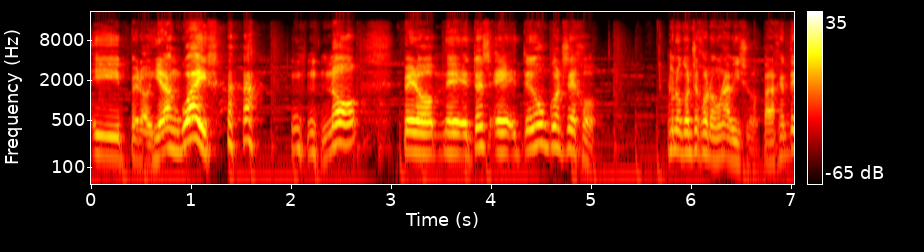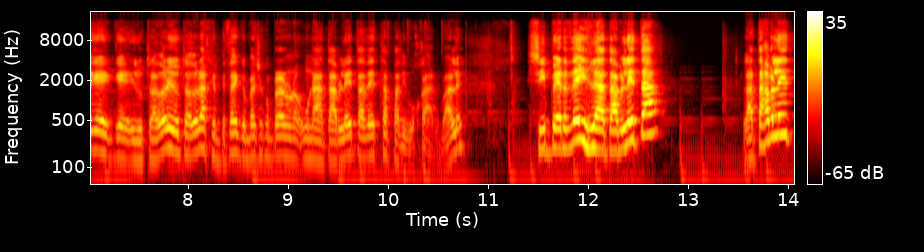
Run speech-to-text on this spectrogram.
y pero ¿y eran guays? no, pero eh, entonces eh, tengo un consejo. Bueno, un consejo no, un aviso. Para gente que, que ilustradores y ilustradoras que empezáis que vais a comprar una tableta de estas para dibujar, ¿vale? Si perdéis la tableta, la tablet,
